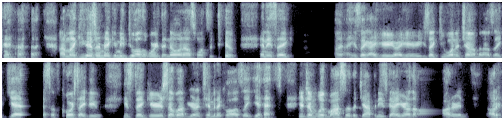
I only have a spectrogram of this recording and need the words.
I'm like, you guys are making me do all the work that no one else wants to do. And he's like, he's like, I hear you, I hear you. He's like, Do you want to jump? And I was like, Yes, of course I do. He's like, Gear yourself up. You're on a 10 minute call. I was like, Yes, you're jumping with Masa, the Japanese guy. You're on the otter and otter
